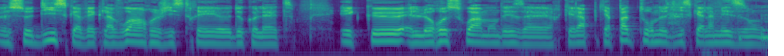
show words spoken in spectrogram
euh, ce disque avec la voix enregistrée euh, de Colette et qu'elle le reçoit à mon désert, qu'il n'y a, pas de tourne-disque à la maison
